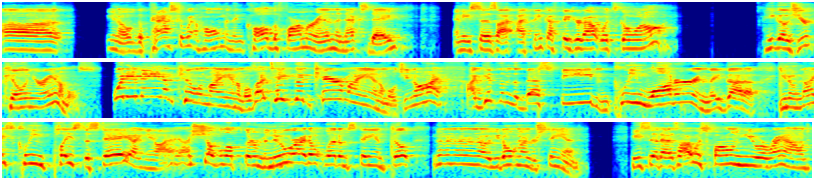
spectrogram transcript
uh, you know, the pastor went home and then called the farmer in the next day. And he says, I, I think I figured out what's going on. He goes, You're killing your animals. What do you mean I'm killing my animals? I take good care of my animals. You know, I, I give them the best feed and clean water, and they've got a you know nice clean place to stay. I, you know, I, I shovel up their manure. I don't let them stay in filth. No, no, no, no, no. You don't understand. He said, As I was following you around,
